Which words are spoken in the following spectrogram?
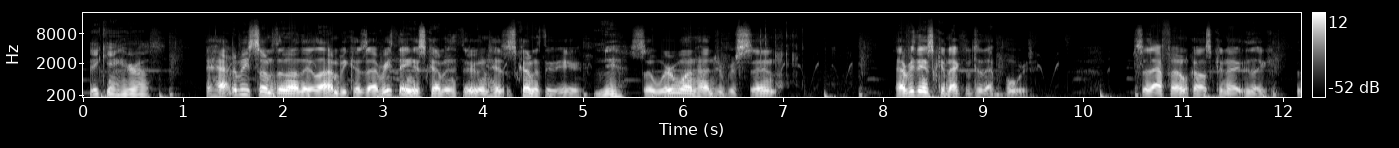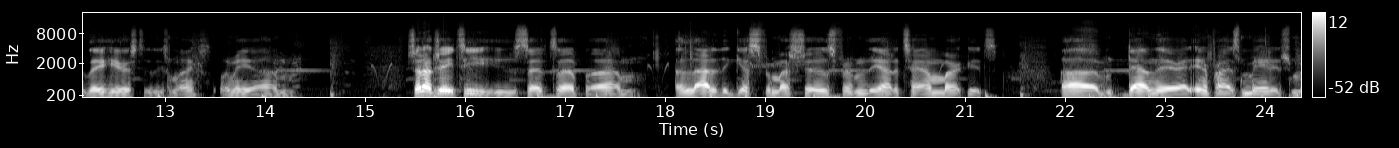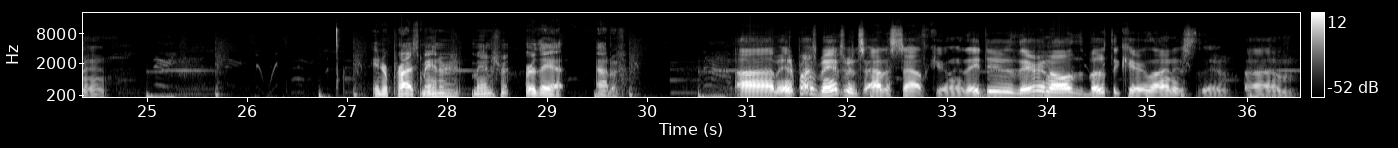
they can't hear us. It had to be something on their line because everything is coming through and his is coming through here. Yeah. So we're 100%. Everything's connected to that board. So that phone call's connected. Like they hear us through these mics. Let me um, shout out JT who sets up um, a lot of the guests from my shows from the out of town markets um, down there at Enterprise Management. Enterprise manage- management. Where are they at? Out of. Um, Enterprise Management's out of South Carolina. They do. They're in all the, both the Carolinas though. Um,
